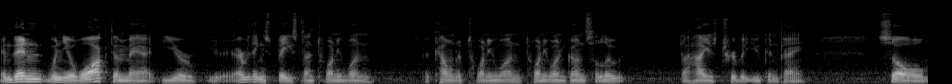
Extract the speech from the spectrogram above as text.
And then when you walk the mat, you're everything's based on 21, the count of 21, 21 gun salute, the highest tribute you can pay. So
